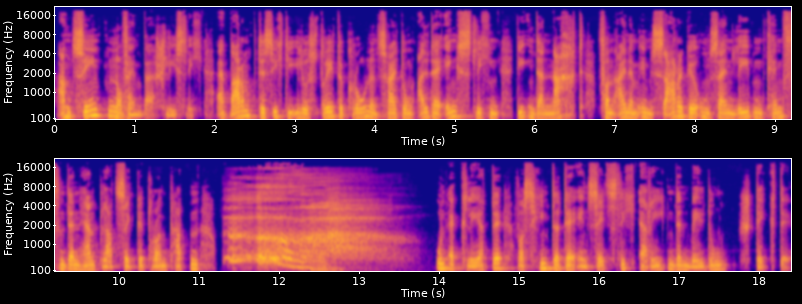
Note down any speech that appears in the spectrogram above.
Am 10. November schließlich erbarmte sich die illustrierte Kronenzeitung all der Ängstlichen, die in der Nacht von einem im Sarge um sein Leben kämpfenden Herrn Platzek geträumt hatten und erklärte, was hinter der entsetzlich erregenden Meldung steckte.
